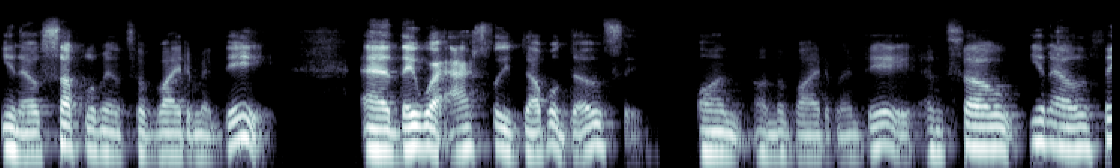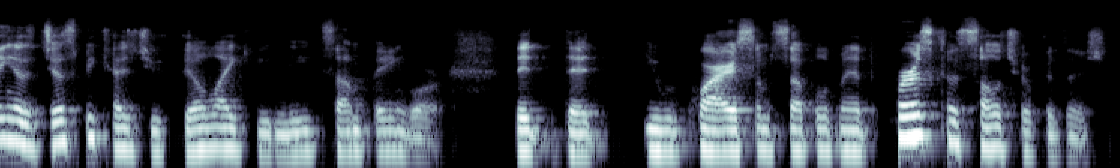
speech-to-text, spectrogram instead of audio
you know, supplements of vitamin D and they were actually double dosing on on the vitamin D. And so, you know, the thing is just because you feel like you need something or that that you require some supplement, first consult your physician.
